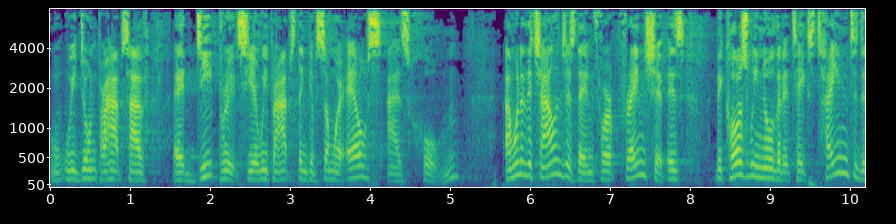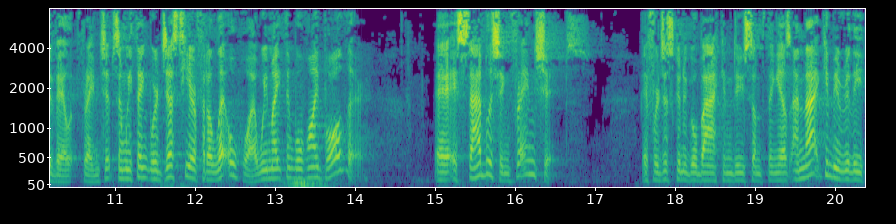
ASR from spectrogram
We don't perhaps have uh, deep roots here. We perhaps think of somewhere else as home. And one of the challenges then for friendship is because we know that it takes time to develop friendships and we think we're just here for a little while, we might think, well, why bother uh, establishing friendships? If we're just going to go back and do something else. And that can be really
